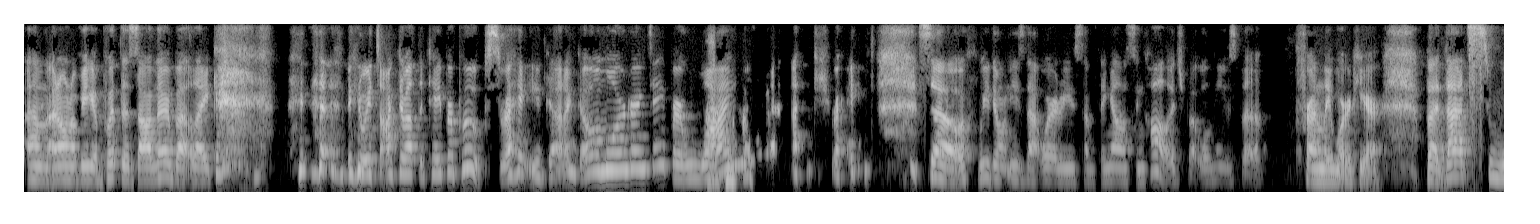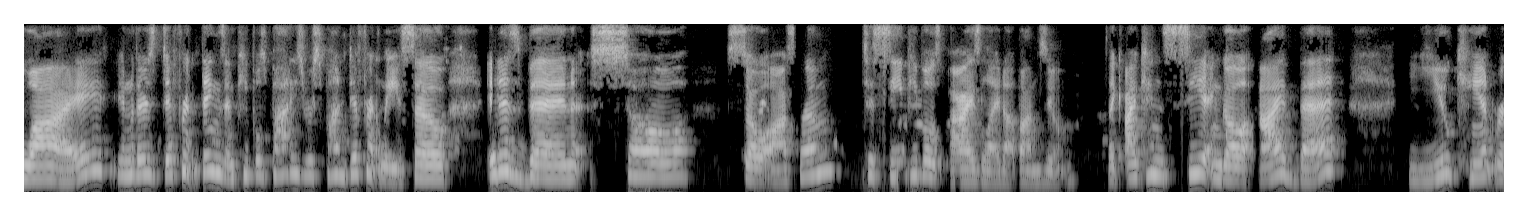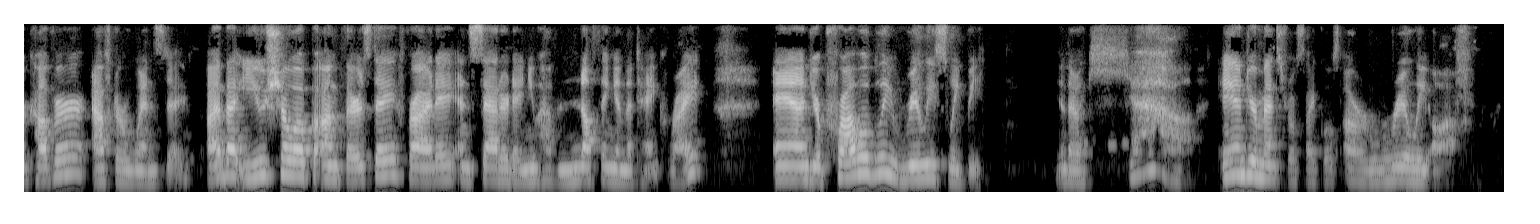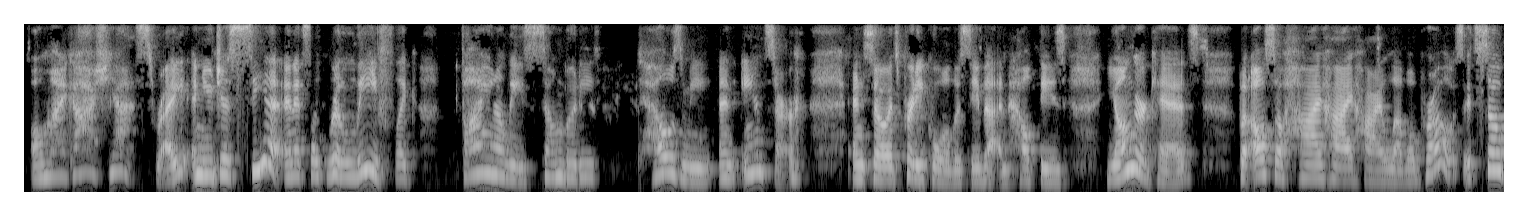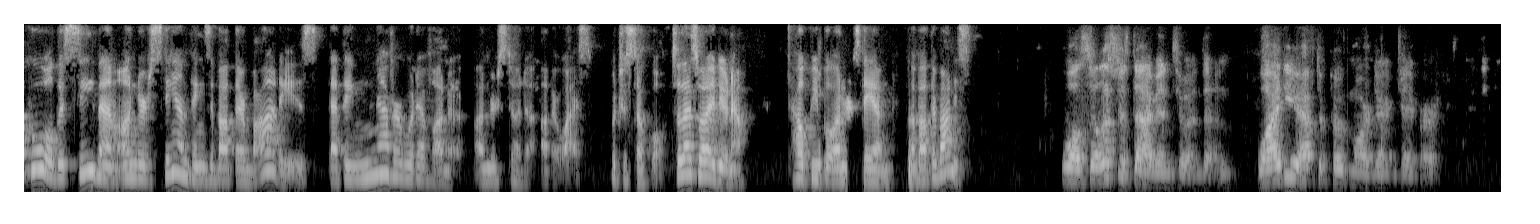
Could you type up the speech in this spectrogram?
Um, I don't know if you can put this on there, but like we talked about the taper poops, right? You got to go more during taper. Why? right? So we don't use that word. We use something else in college, but we'll use the friendly word here. But that's why, you know, there's different things and people's bodies respond differently. So it has been so so awesome to see people's eyes light up on Zoom. Like I can see it and go, I bet you can't recover after Wednesday. I bet you show up on Thursday, Friday, and Saturday and you have nothing in the tank, right? And you're probably really sleepy. And they're like, yeah. And your menstrual cycles are really off. Oh my gosh, yes, right? And you just see it and it's like relief, like finally somebody tells me an answer. And so it's pretty cool to see that and help these younger kids, but also high, high, high level pros. It's so cool to see them understand things about their bodies that they never would have understood otherwise, which is so cool. So that's what I do now help people understand about their bodies. Well, so let's just dive into it then. Why do you have to poop more during taper?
